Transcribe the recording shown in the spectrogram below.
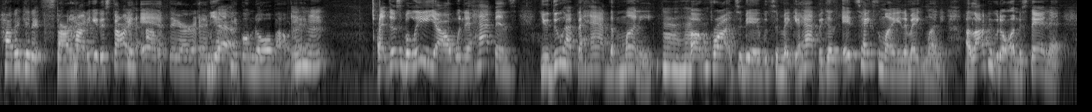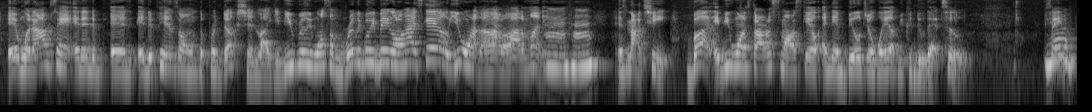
How to get it started. How to get it started, and, and- out there and Yeah. have people know about it. Mm-hmm. Just believe y'all, when it happens, you do have to have the money Mm-hmm. up front to be able to make it happen because it takes money to make money. A lot of people don't understand that. And when I'm saying, and it, and it depends on the production. Like if you really want something really, really big on a high scale, you have to have a lot of money. Mm-hmm. It's not cheap. But if you want to start a small scale and then build your way up, you can do that too. Yeah.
